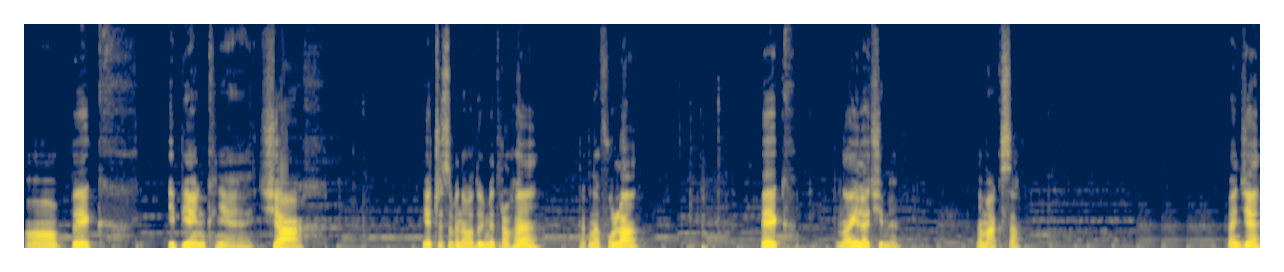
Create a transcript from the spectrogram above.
O, pyk. I pięknie. Ciach. Jeszcze sobie naładujmy trochę. Tak na fulla. Pyk. No i lecimy. Na maksa. Będzie?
